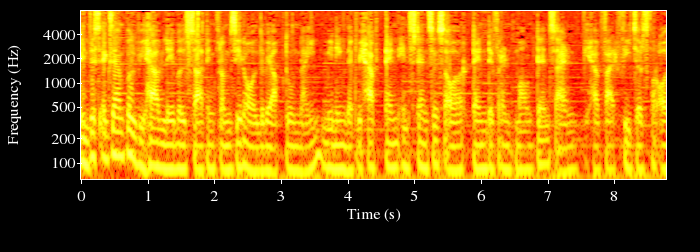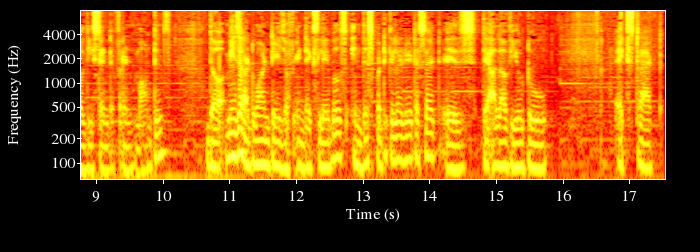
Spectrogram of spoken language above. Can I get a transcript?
In this example, we have labels starting from 0 all the way up to 9, meaning that we have 10 instances or 10 different mountains and we have features for all these 10 different mountains. The major advantage of index labels in this particular dataset is they allow you to extract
